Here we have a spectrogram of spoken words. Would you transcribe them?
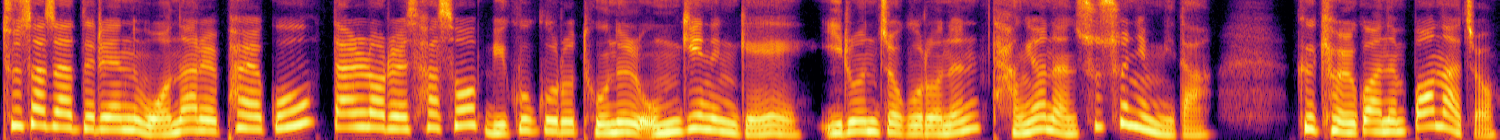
투자자들은 원화를 팔고 달러를 사서 미국으로 돈을 옮기는 게 이론적으로는 당연한 수순입니다. 그 결과는 뻔하죠.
